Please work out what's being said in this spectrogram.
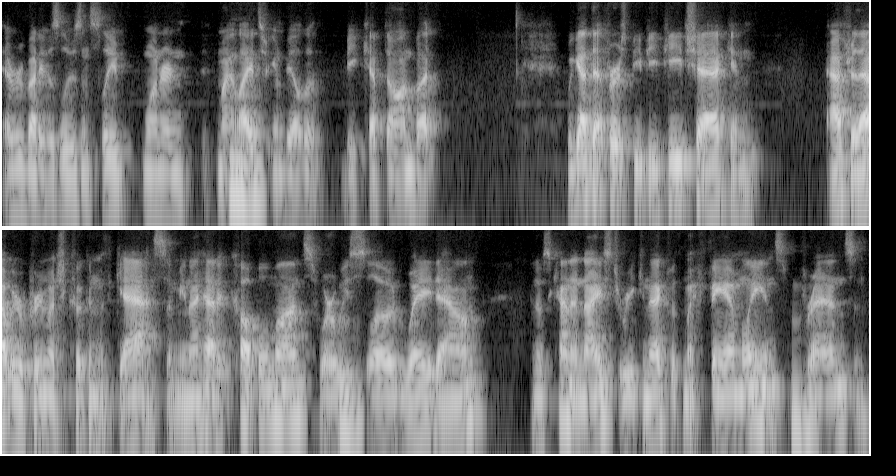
Everybody was losing sleep, wondering if my mm-hmm. lights are going to be able to be kept on. But we got that first PPP check, and after that, we were pretty much cooking with gas. I mean, I had a couple months where we mm-hmm. slowed way down, and it was kind of nice to reconnect with my family and some mm-hmm. friends, and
